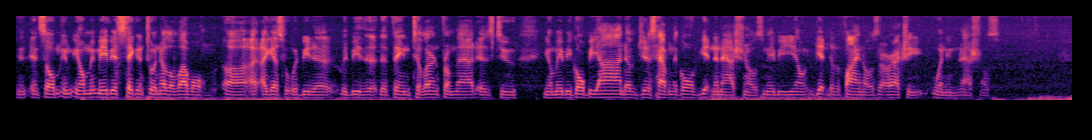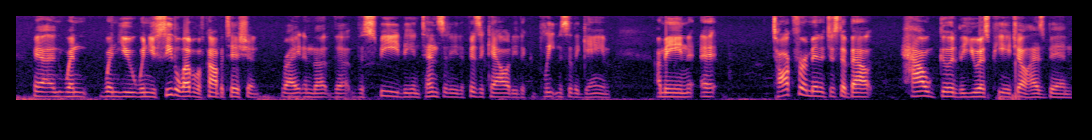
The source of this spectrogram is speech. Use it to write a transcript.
And, and so you know maybe it's taken it to another level. Uh, I, I guess what would be the would be the, the thing to learn from that is to you know maybe go beyond of just having the goal of getting to nationals. Maybe you know getting to the finals or actually winning nationals. Yeah, and when when you when you see the level of competition, right, and the the the speed, the intensity, the physicality, the completeness of the game, I mean, eh, talk for a minute just about how good the USPHL has been,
